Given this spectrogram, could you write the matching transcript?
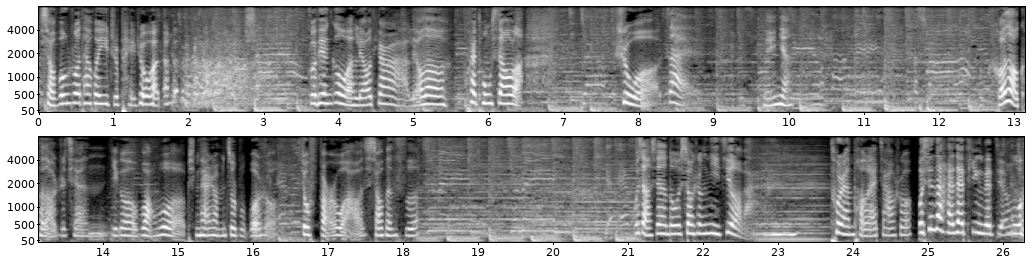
小峰说他会一直陪着我的。昨天跟我聊天啊，聊到快通宵了，是我在。哪一年？可早可早之前，一个网络平台上面做主播的时候就粉儿我啊，我小粉丝。我想现在都销声匿迹了吧？突然跑过来加我说，我现在还在听你的节目。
